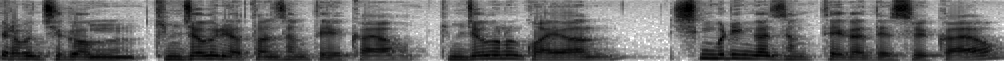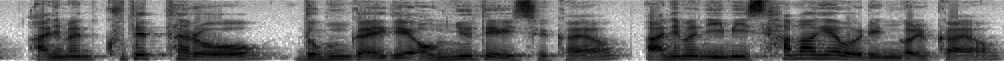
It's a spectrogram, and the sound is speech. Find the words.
여러분 지금 김정은이 어떤 상태일까요? 김정은은 과연 식물인간 상태가 됐을까요? 아니면 쿠데타로 누군가에게 억류되어 있을까요? 아니면 이미 사망해버린 걸까요?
